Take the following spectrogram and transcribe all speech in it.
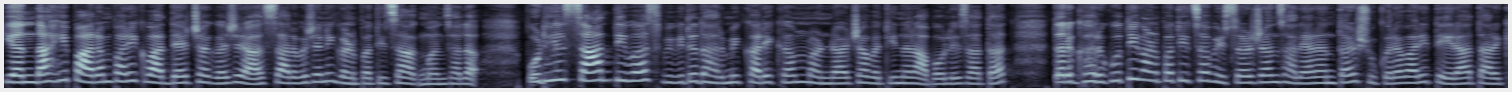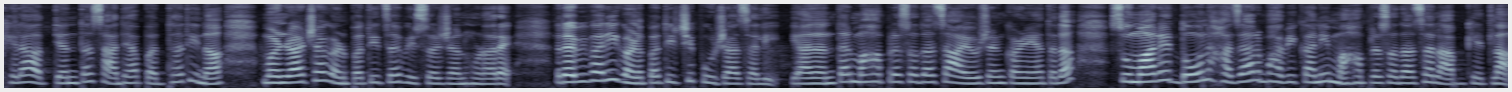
यंदाही पारंपरिक वाद्याच्या गजरात सार्वजनिक गणपतीचं आगमन झालं. पुढील सात दिवस विविध धार्मिक कार्यक्रम मंडळाच्या वतीनं राबवले जातात. तर घरगुती गणपतीचं विसर्जन झाल्यानंतर शुक्रवारी तेरा तारखेला अत्यंत साध्या पद्धतीनं मंडळाच्या गणपतीचं विसर्जन होणार आहे. रविवारी गणपतीची पूजा झाली. यानंतर महाप्रसादाचं आयोजन करण्यात आलं. सुमारे दोन हजार भाविकांनी महा महाप्रसादाचा लाभ घेतला.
